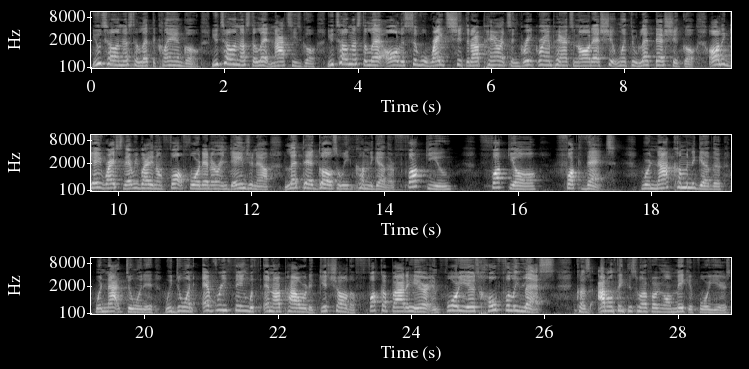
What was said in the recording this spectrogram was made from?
You telling us to let the Klan go. You telling us to let Nazis go. You telling us to let all the civil rights shit that our parents and great grandparents and all that shit went through, let that shit go. All the gay rights that everybody done fought for that are in danger now, let that go so we can come together. Fuck you. Fuck y'all. Fuck that. We're not coming together. We're not doing it. We're doing everything within our power to get y'all the fuck up out of here in four years, hopefully less. because I don't think this motherfucker gonna make it four years.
